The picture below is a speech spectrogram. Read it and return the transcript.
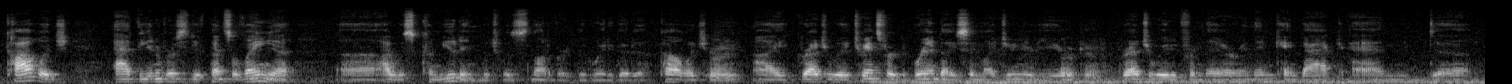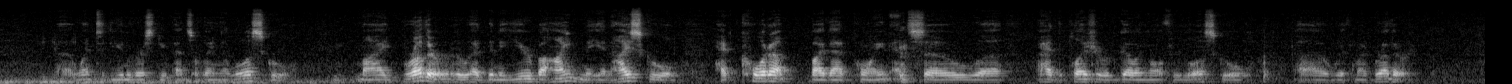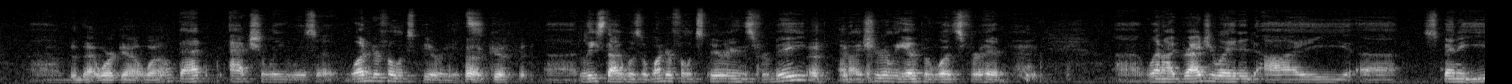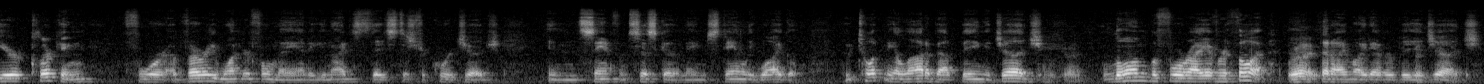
college at the University of Pennsylvania. Uh, I was commuting, which was not a very good way to go to college. Right, I graduated, transferred to Brandeis in my junior year okay. graduated from there, and then came back and uh, uh, went to the University of Pennsylvania Law School. My brother, who had been a year behind me in high school, had caught up by that point, and so uh, I had the pleasure of going all through law school uh, with my brother. Um, Did that work out well? That actually was a wonderful experience. Oh, good. Uh, At least I was a wonderful experience for me, and I surely hope it was for him. Uh, When I graduated, I uh, spent a year clerking for a very wonderful man, a United States District Court judge in San Francisco named Stanley Weigel, who taught me a lot about being a judge Okay, long before I ever thought right. that I might ever be a judge.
